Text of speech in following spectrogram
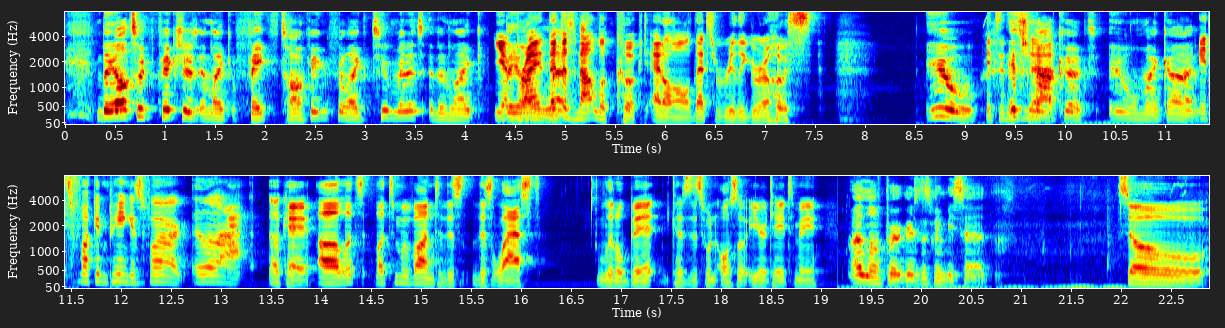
they all took pictures and like faked talking for like two minutes, and then like yeah, they all Brian, that does not look cooked at all. That's really gross. Ew, It's in the it's chat. not cooked. Ew, my god. It's fucking pink as fuck. Ugh. Okay, uh, let's let's move on to this this last little bit because this one also irritates me. I love burgers. This made me sad. So,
